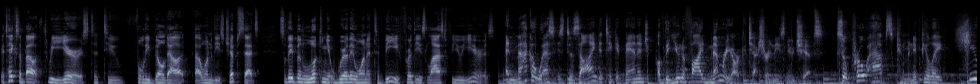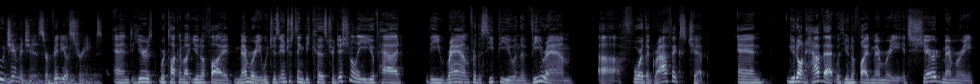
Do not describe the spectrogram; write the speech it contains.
It takes about three years to, to fully build out uh, one of these chipsets. So they've been looking at where they want it to be for these last few years. And macOS is designed to take advantage of the unified memory architecture in these new chips. So pro apps can manipulate huge images or video streams. And here's we're talking about unified memory, which is interesting because traditionally you've had the RAM for the CPU and the VRAM uh, for the graphics chip. And you don't have that with unified memory. It's shared memory,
